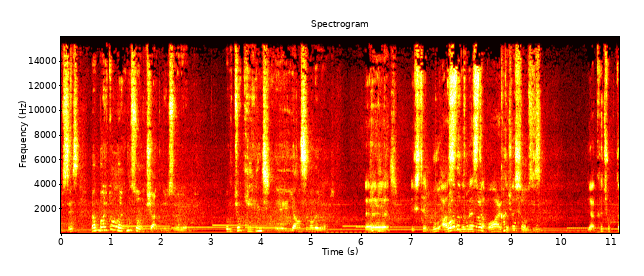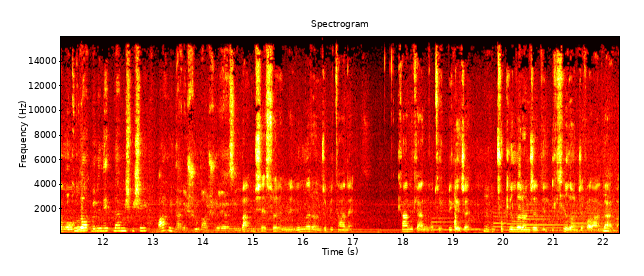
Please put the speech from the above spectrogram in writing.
bir ses. Ben bariton olarak nasıl onun şarkıları söylüyorum diyor. Bakın çok ilginç e, yansımaları var. Çok Ee, ilginç. işte bu Bu aslında tam mesela o arkadaşımızın ya kaç oktav Okulda olduğunu böyle netlenmiş bir şey var mıydı hani şuradan şuraya senin? ben bir şey söyleyeyim mi? Yıllar önce bir tane kendi kendime oturup bir gece Hı hı. çok yıllar önce değil, iki yıl önce falan galiba.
